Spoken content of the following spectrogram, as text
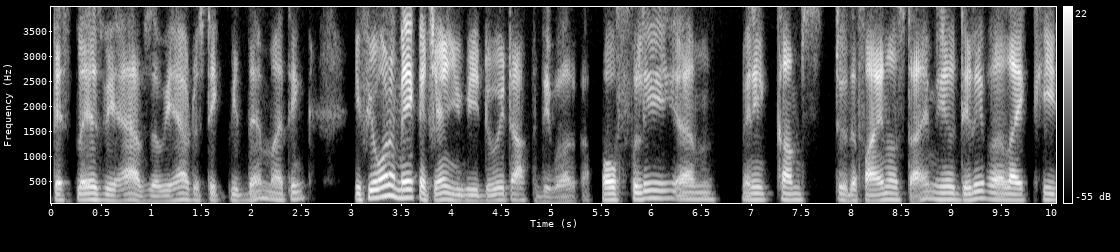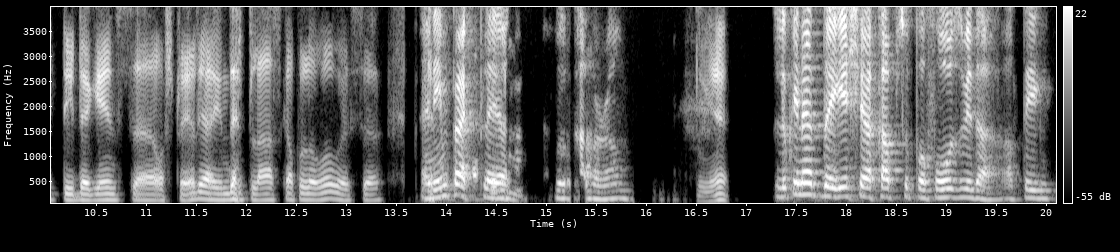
best players we have. So we have to stick with them. I think if you want to make a change, we do it after the World Cup. Hopefully, um, when it comes to the finals time, he'll deliver like he did against uh, Australia in that last couple of overs. So An impact player will come around. yeah, Looking at the Asia Cup Super Fours with her, I think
